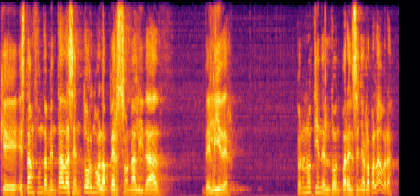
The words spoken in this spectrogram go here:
que están fundamentadas en torno a la personalidad del líder, pero no tiene el don para enseñar la palabra.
